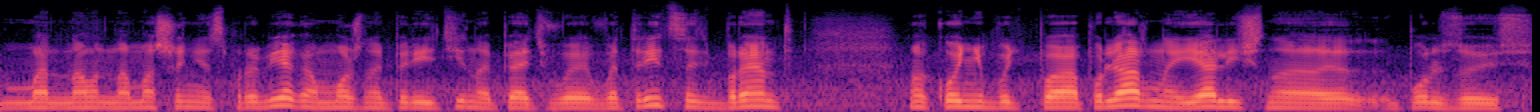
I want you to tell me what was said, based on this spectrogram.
ма- на, на машине с пробегом можно перейти на 5В30. Бренд ну, какой-нибудь популярный. Я лично пользуюсь,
